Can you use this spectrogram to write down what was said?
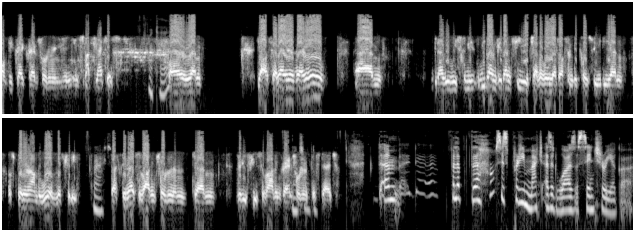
of the great grandchildren in, in, in such matters. Okay. So, um, yeah, so they, they're all, um, you know, we, we, we don't we don't see each other all that often because we um, are spread around the world, literally. Right. But there are no surviving children and um, very few surviving grandchildren at this stage. Um, uh, Philip, the house is pretty much as it was a century ago.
